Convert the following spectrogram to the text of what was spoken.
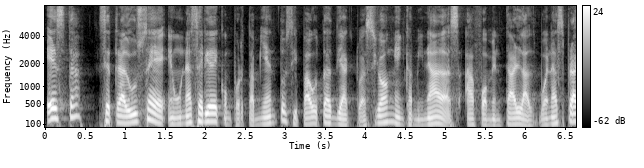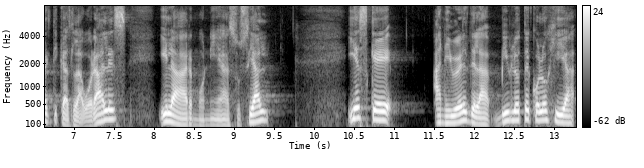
Esta se traduce en una serie de comportamientos y pautas de actuación encaminadas a fomentar las buenas prácticas laborales y la armonía social. Y es que a nivel de la bibliotecología,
